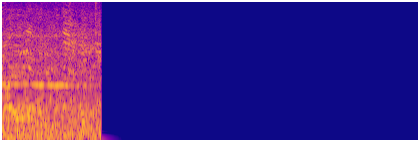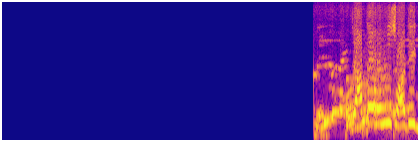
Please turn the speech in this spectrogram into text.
好的。যাতে উনি সঠিক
